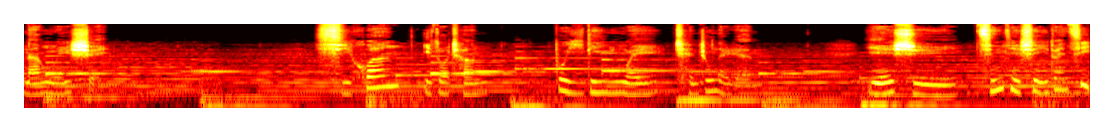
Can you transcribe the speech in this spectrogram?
难为水》。喜欢一座城。不一定因为城中的人，也许仅仅是一段记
